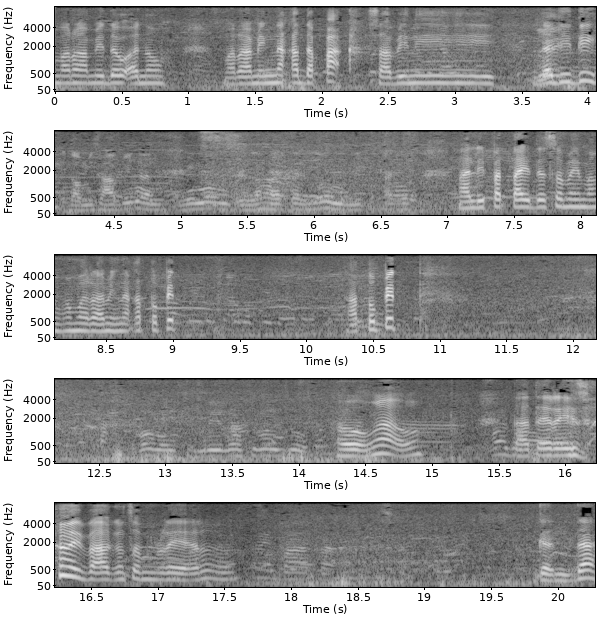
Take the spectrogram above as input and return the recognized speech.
marami daw ano, maraming nakadapa, sabi ni Dadidi. Ikaw may sabi niyan. Sabi mo, lahat tayo doon, maglipat tayo. Malipat tayo doon sa may mga maraming nakatupit. Nakatupit. Oh, may sombrero si Waldo. Oo nga oh. Tatay Reza may bagong sombrero. Ganda.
